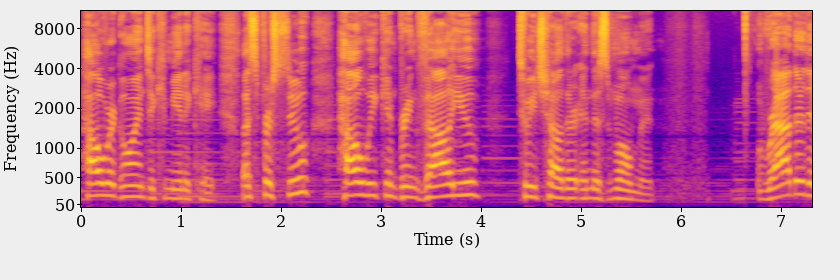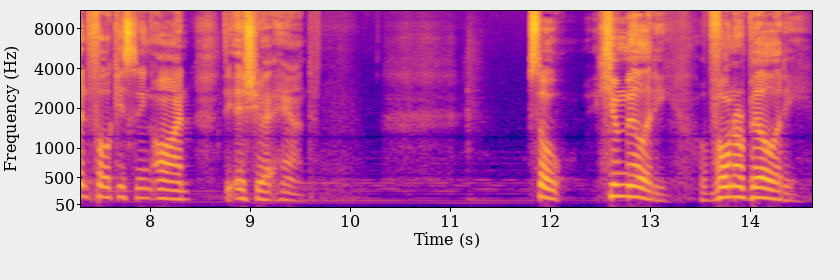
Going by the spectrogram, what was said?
how we're going to communicate. Let's pursue how we can bring value to each other in this moment rather than focusing on the issue at hand. So, humility vulnerability,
